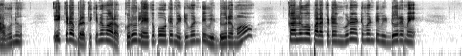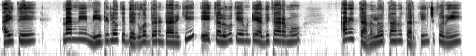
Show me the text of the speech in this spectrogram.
అవును ఇక్కడ బ్రతికిన వారొక్కరూ లేకపోవటం ఎటువంటి విడ్డూరమో? కలువ పలకటం కూడా అటువంటి విడ్డూరమే. అయితే నన్ను నీటిలోకి దిగవద్దనటానికి ఈ కలువకేమిటి అధికారము? అని తనలో తాను తర్కించుకొని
